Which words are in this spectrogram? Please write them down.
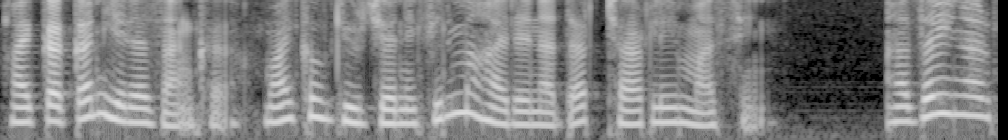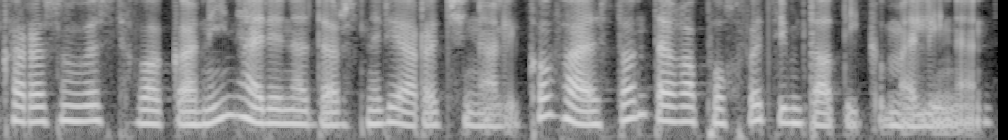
Հայկական երազանքը Մայքլ Գյուրջյանի ֆիլմը հայրենադարձ Չարլիի մասին 1946 թվականին հայրենադարձների առաջին ալիքով Հայաստան տեղափոխվեց իմ տատիկը Մելինեն։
